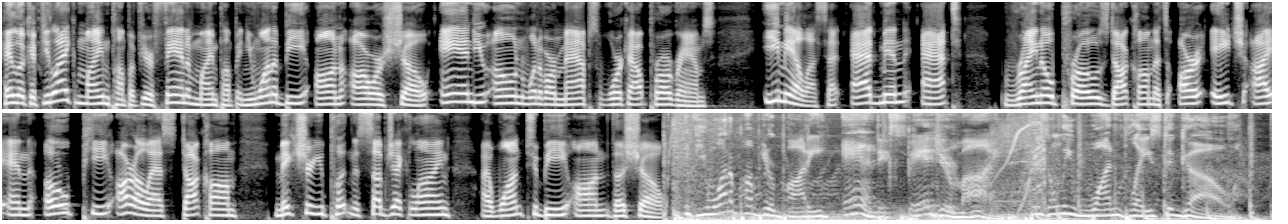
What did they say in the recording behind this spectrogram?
Hey, look, if you like Mind Pump, if you're a fan of Mind Pump and you want to be on our show and you own one of our MAPS workout programs, email us at admin at rhinopros.com. That's R H I N O P R O S.com. Make sure you put in the subject line, I want to be on the show. If you want to pump your body and expand your mind, there's only one place to go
